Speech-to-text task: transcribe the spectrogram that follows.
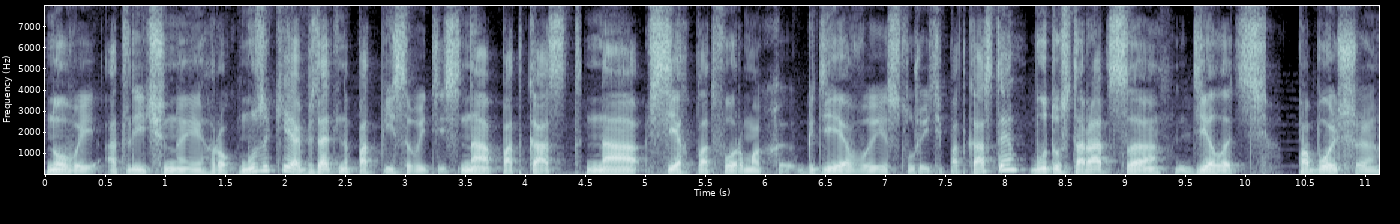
новой отличной рок-музыки. Обязательно подписывайтесь на подкаст на всех платформах, где вы слушаете подкасты. Буду стараться делать побольше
